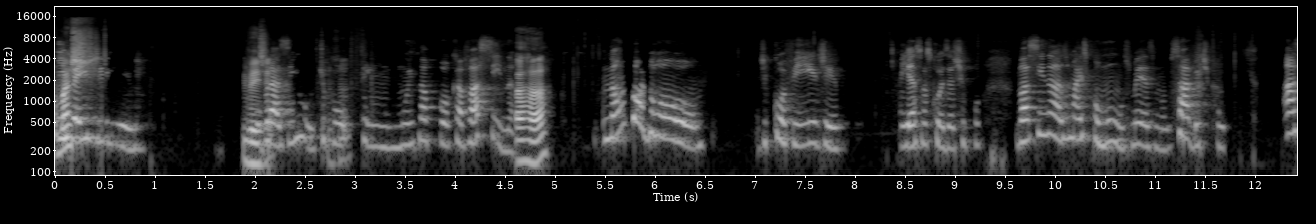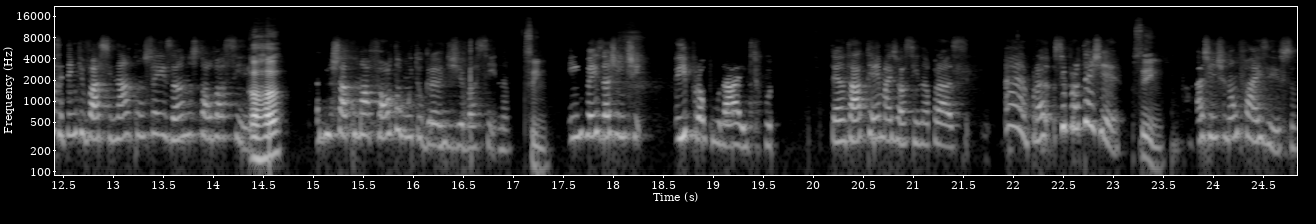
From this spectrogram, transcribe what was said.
em vez de Vez o Brasil, tipo, Uhum. tem muita pouca vacina. Aham. Não todo de Covid e essas coisas, tipo, vacinas mais comuns mesmo, sabe? Tipo, ah, você tem que vacinar com seis anos tal vacina. Aham. A gente tá com uma falta muito grande de vacina. Sim. Em vez da gente ir procurar e, tipo, tentar ter mais vacina pra, se- é, pra se proteger, Sim. a gente não faz isso.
